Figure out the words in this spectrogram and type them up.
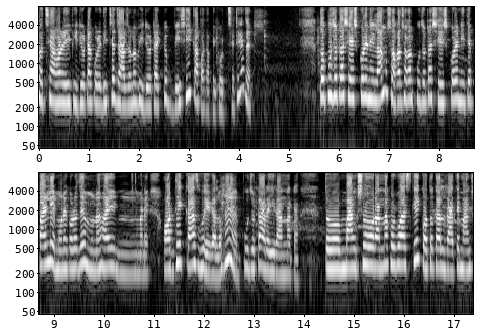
হচ্ছে আমার এই ভিডিওটা করে দিচ্ছে, যার জন্য ভিডিওটা একটু বেশি কাপাকাপি করছে, ঠিক আছে? তো পুজোটা শেষ করে নিলাম। সকাল সকাল পুজোটা শেষ করে নিতে পারলে মনে করো যে মনে হয় মানে অর্ধেক কাজ হয়ে গেল হ্যাঁ? পুজোটা আর এই রান্নাটা। তো মাংস রান্না করব আজকে। গতকাল রাতে মাংস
